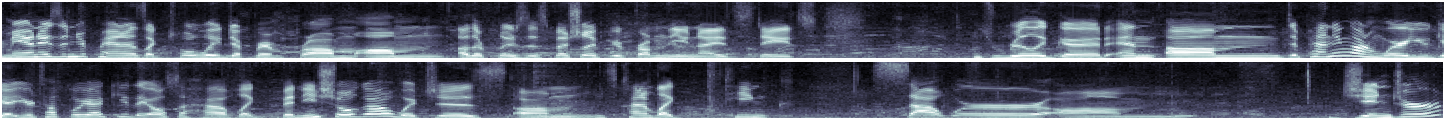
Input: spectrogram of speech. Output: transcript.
mayonnaise in Japan is like totally different from um, other places, especially if you're from the United States. It's really good, and um, depending on where you get your takoyaki, they also have like benishoga, which is um, it's kind of like pink, sour um, ginger.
